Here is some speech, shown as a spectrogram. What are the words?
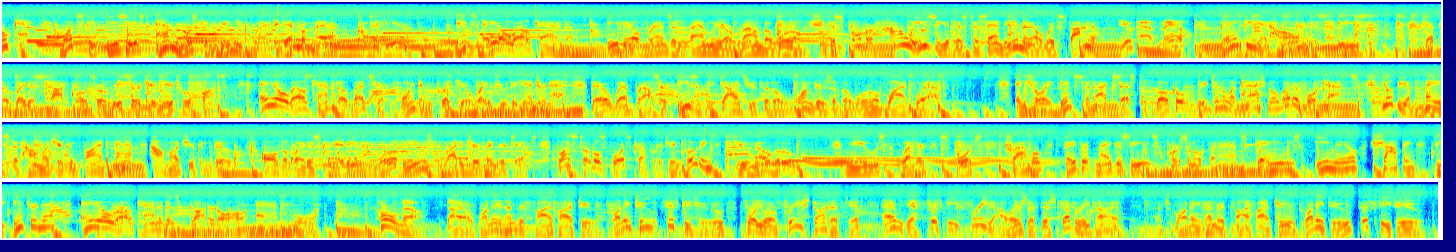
Okay, what's the easiest and most convenient way to get from there to here? It's AOL Canada. Email friends and family around the world. Discover how easy it is to send email with style. You have mail. Banking at home is easy. Get the latest stock quotes or research your mutual funds. AOL Canada lets you point and click your way through the internet. Their web browser easily guides you through the wonders of the World Wide Web. Enjoy instant access to local, regional, and national weather forecasts. You'll be amazed at how much you can find and how much you can do. All the latest Canadian and world news right at your fingertips. Plus total sports coverage, including you know who. News, weather, sports, travel, favorite magazines, personal finance, games, email, shopping, the internet, AOL Canada's got it all and more. Call now. Dial 1-800-552-2252 for your free startup kit and get 50 free hours of discovery time. That's 1-800-552-2252.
